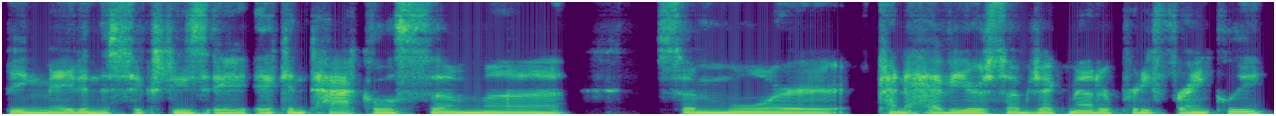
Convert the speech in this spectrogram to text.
being made in the 60s, it, it can tackle some uh, some more kind of heavier subject matter pretty frankly.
